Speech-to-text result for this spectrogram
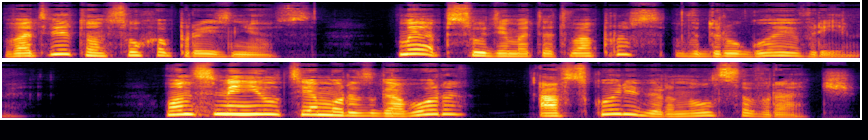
В ответ он сухо произнес. Мы обсудим этот вопрос в другое время. Он сменил тему разговора, а вскоре вернулся врач.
